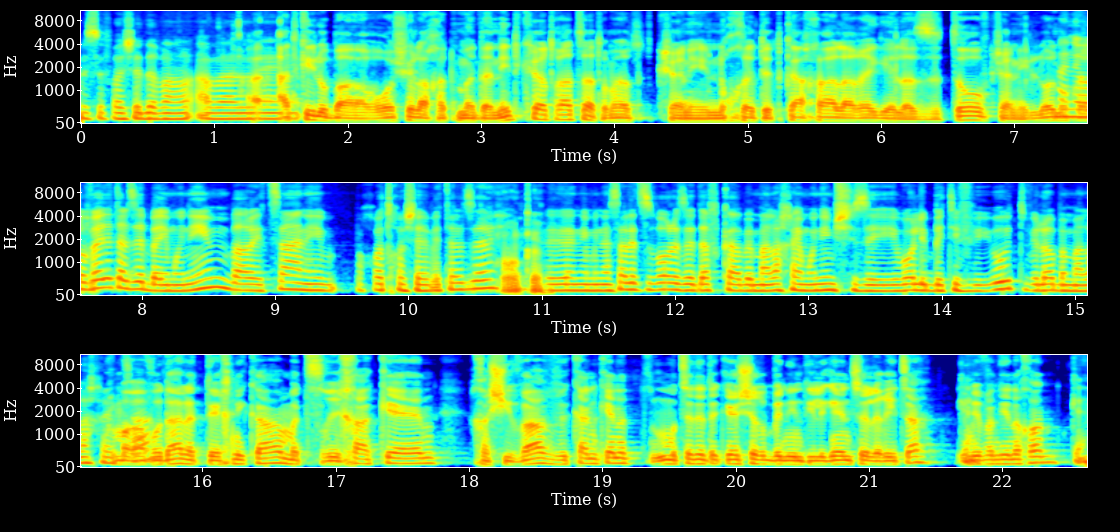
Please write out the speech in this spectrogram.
בסופו של דבר, אבל... את כאילו בראש שלך את מדענית כשאת רצה? את אומרת, כשאני נוחתת ככה על הרגל אז זה טוב, כשאני לא נוחתת... אני עובדת על זה באימונים, בריצה אני פחות חושבת על זה. אוקיי. ואני מנסה לצבור את זה דווקא במהלך האימונים, שזה יבוא לי בטבעיות ולא במהלך ריצה. כלומר, עבודה על הטכניקה מצריכה כן חשיבה, וכאן כן את מוצאת את הקשר בין אינטליגנציה לריצה, אם הבנתי נכון? כן.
